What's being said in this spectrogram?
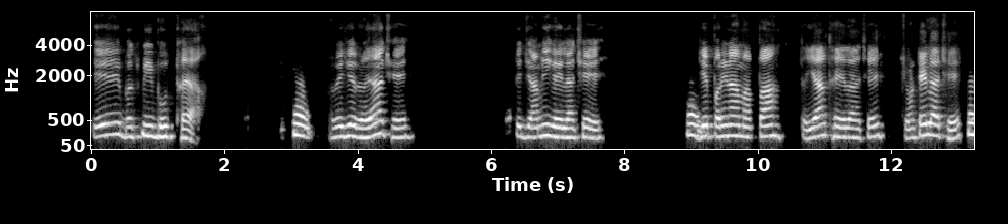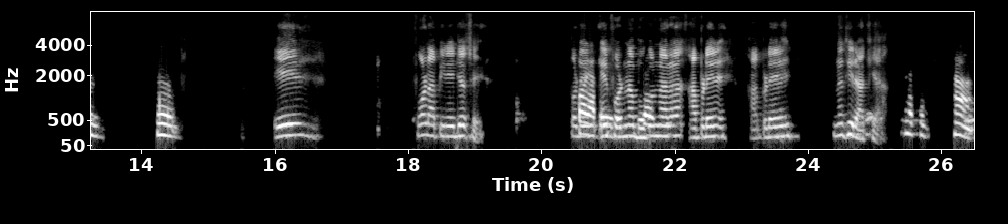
એ ભસ્મીભૂત થયા. હવે જે રહ્યા છે તે જામી ગયેલા છે. જે પરિણામ આપવા તૈયાર થયેલા છે ચોંટેલા છે એ ફળ આપીને જશે. પણ એ- ફળના ભોગવનારા આપણે આપણે નથી રાખ્યા. હા.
